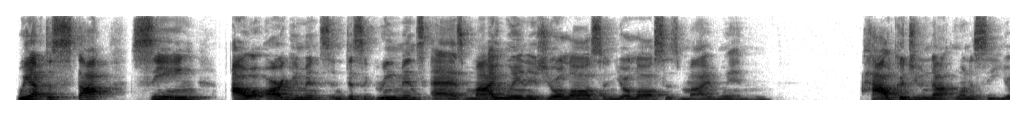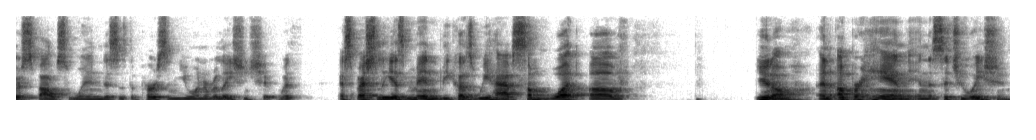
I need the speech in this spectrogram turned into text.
We have to stop seeing our arguments and disagreements as my win is your loss and your loss is my win. How could you not want to see your spouse win? This is the person you in a relationship with especially as men, because we have somewhat of, you know, an upper hand in the situation.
